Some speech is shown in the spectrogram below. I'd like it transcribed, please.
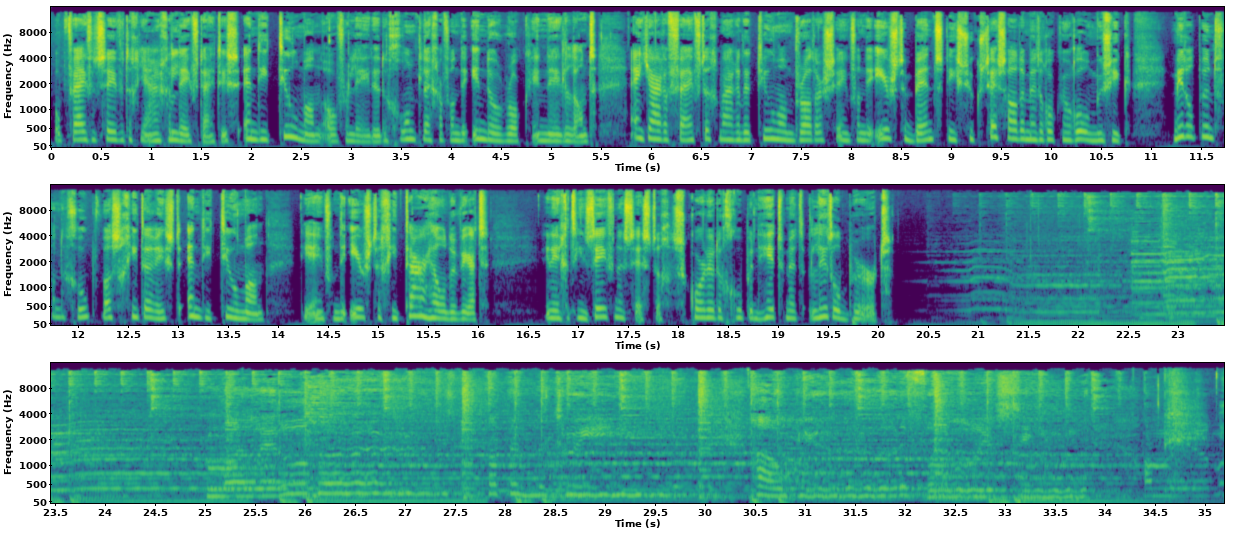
Op 75-jarige leeftijd is Andy Tielman overleden, de grondlegger van de Indo-rock in Nederland. Eind jaren 50 waren de Tielman Brothers een van de eerste bands die succes hadden met rock'n'roll muziek. Middelpunt van de groep was gitarist Andy Tielman, die een van de eerste gitaarhelden werd. In 1967 scoorde de groep een hit met Little Bird.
